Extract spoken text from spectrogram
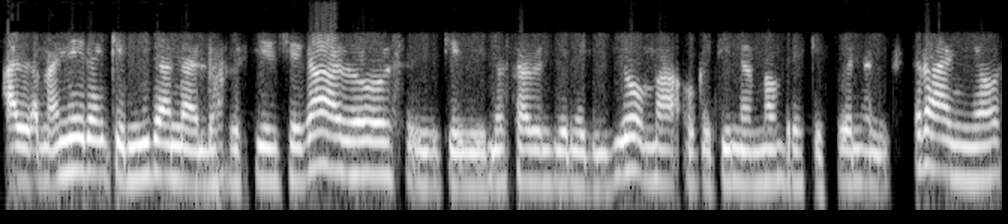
a la manera en que miran a los recién llegados, que no saben bien el idioma o que tienen nombres que suenan extraños.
